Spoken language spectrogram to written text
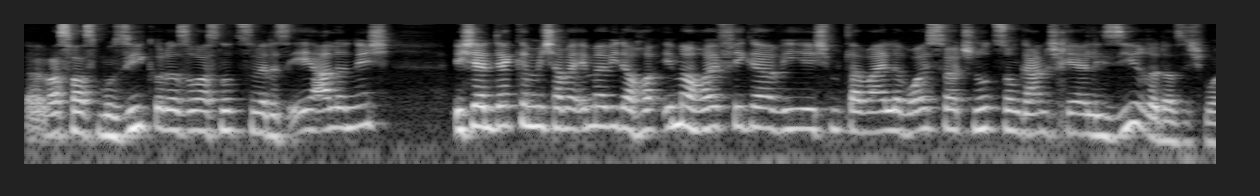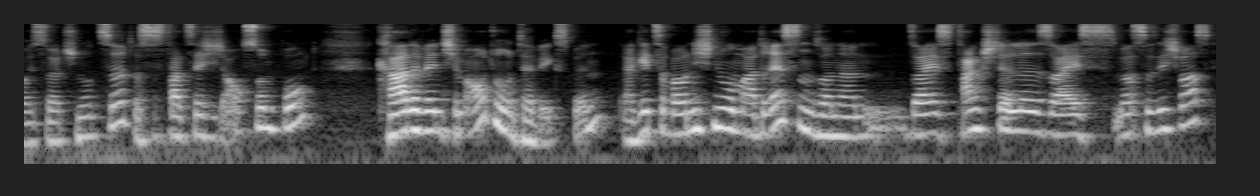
was war es, Musik oder sowas, nutzen wir das eh alle nicht. Ich entdecke mich aber immer wieder, immer häufiger, wie ich mittlerweile Voice Search nutze und gar nicht realisiere, dass ich Voice Search nutze. Das ist tatsächlich auch so ein Punkt. Gerade wenn ich im Auto unterwegs bin. Da geht es aber auch nicht nur um Adressen, sondern sei es Tankstelle, sei es was weiß ich was.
